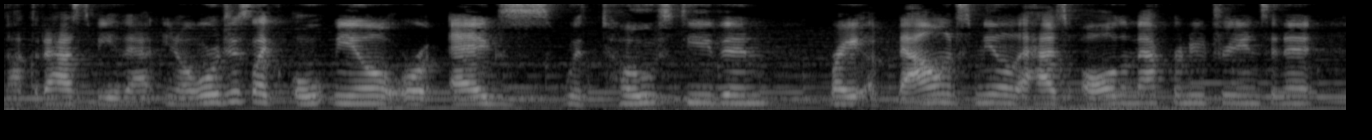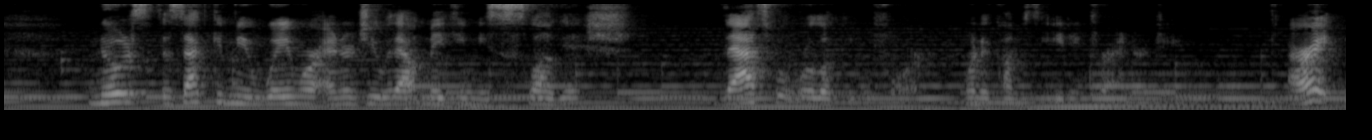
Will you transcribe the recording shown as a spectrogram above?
not that it has to be that, you know, or just like oatmeal or eggs with toast, even, right? A balanced meal that has all the macronutrients in it. Notice, does that give me way more energy without making me sluggish? That's what we're looking for when it comes to eating for energy. All right,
